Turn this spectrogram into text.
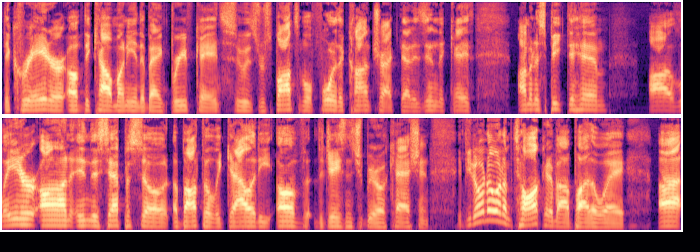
the creator of the Cow Money in the Bank briefcase, who is responsible for the contract that is in the case. I'm going to speak to him uh, later on in this episode about the legality of the Jason Shapiro cash in. If you don't know what I'm talking about, by the way, uh,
